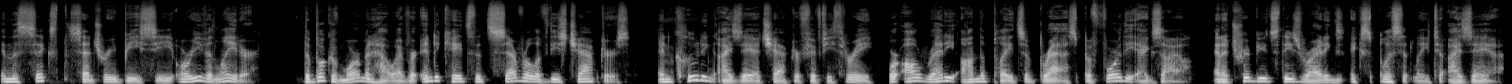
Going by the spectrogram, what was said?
in the 6th century BC or even later. The Book of Mormon, however, indicates that several of these chapters, including Isaiah chapter 53, were already on the plates of brass before the exile and attributes these writings explicitly to Isaiah.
